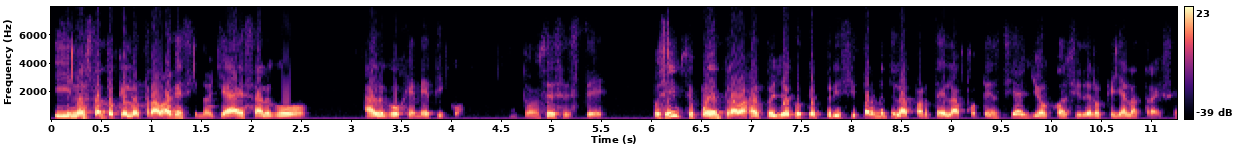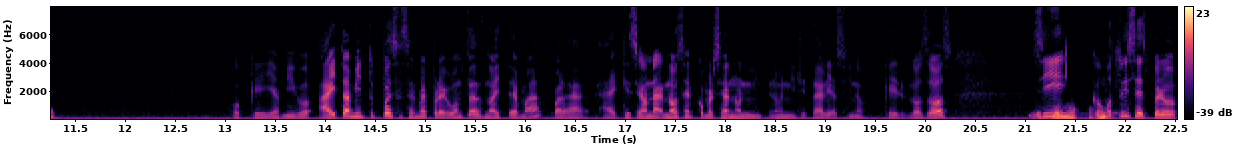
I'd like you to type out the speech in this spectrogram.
Y no es tanto que lo trabajen, sino ya es algo, algo genético. Entonces, este, pues sí, se pueden trabajar, pero yo creo que principalmente la parte de la potencia, yo considero que ya la traes. ¿eh? Ok, amigo. Ahí también tú puedes hacerme preguntas, no hay tema, para que sea una, no sea comercial unitaria, sino que los dos. Sí, como tú dices, pero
